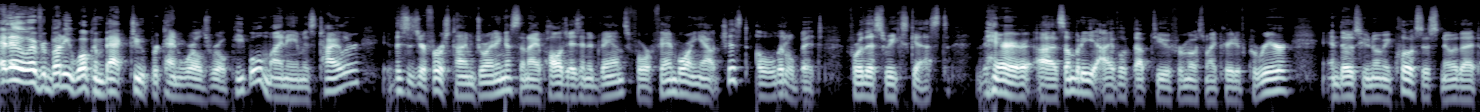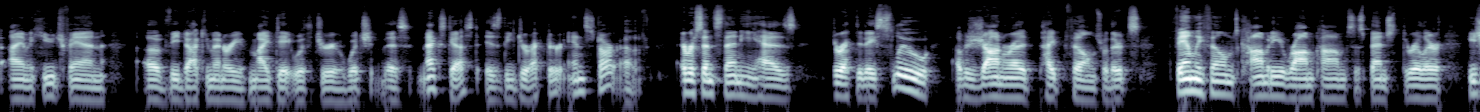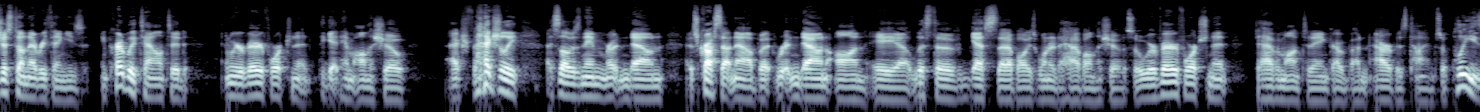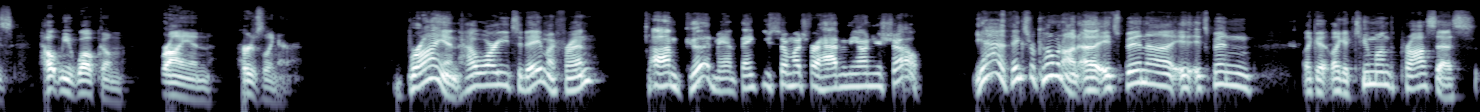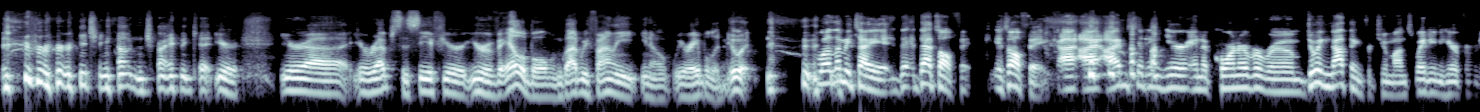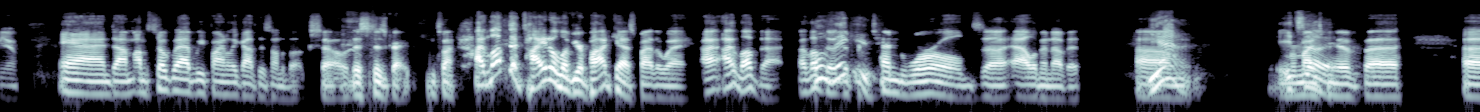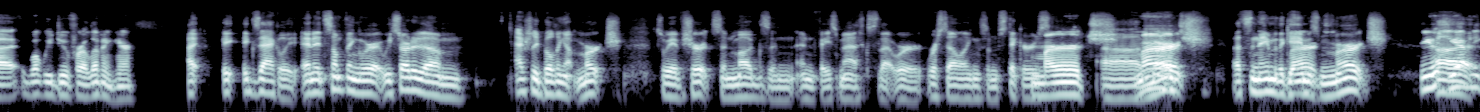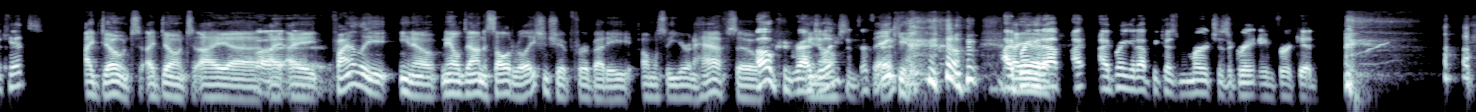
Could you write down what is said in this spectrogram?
Hello, everybody. Welcome back to Pretend World's Real People. My name is Tyler. If this is your first time joining us, then I apologize in advance for fanboying out just a little bit for this week's guest. They're uh, somebody I've looked up to for most of my creative career, and those who know me closest know that I am a huge fan of the documentary My Date with Drew, which this next guest is the director and star of. Ever since then, he has directed a slew of genre type films, whether it's family films, comedy, rom com, suspense, thriller. He's just done everything. He's incredibly talented, and we were very fortunate to get him on the show. Actually, actually, I still have his name written down. It's crossed out now, but written down on a uh, list of guests that I've always wanted to have on the show. So we're very fortunate to have him on today and grab about an hour of his time. So please help me welcome Brian Herzlinger. Brian, how are you today, my friend? I'm good, man. Thank you so much for having me on your show. Yeah, thanks for coming on. Uh, it's been uh, it, has been like a like a two month process reaching out and trying to get your your uh, your reps to see if you're you're available. I'm glad we finally you know we were able to do it. well, let me tell you, th- that's all fake. It's all fake. I, I I'm sitting here in a corner of a room doing nothing for two months, waiting to hear from you and um, I'm so glad we finally got this on the book. So this is great. It's fun. I love the title of your podcast, by the way. I, I love that. I love oh, the, the pretend worlds uh, element of it. Um, yeah, it reminds uh, me of uh, uh, what we do for a living here. I exactly, and it's something where we started um, actually building up merch. So we have shirts and mugs and, and face masks that we're we're selling. Some stickers, merch, uh, merch. merch. That's the name of the game merch. is merch. Do you, do you have uh, any kids? I don't. I don't. I, uh, uh, I I finally, you know, nailed down a solid relationship for about a almost a year and a half. So Oh, congratulations. You know, thank good. you. I bring I, uh, it up. I, I bring it up because merch is a great name for a kid.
